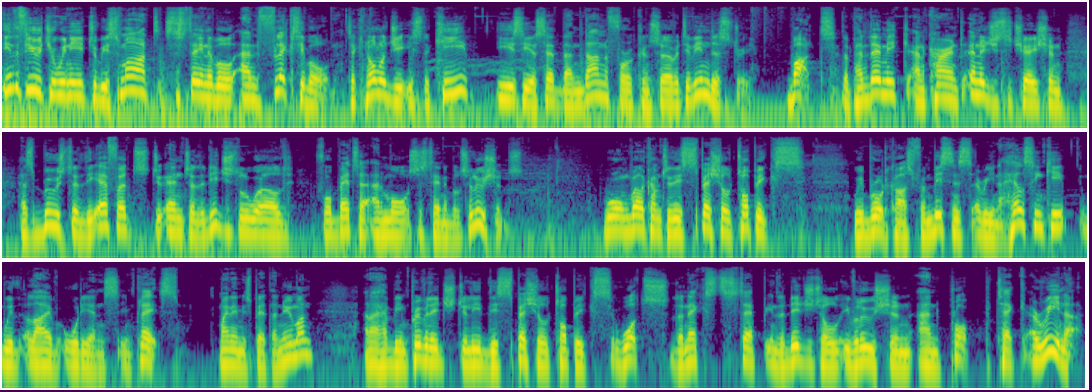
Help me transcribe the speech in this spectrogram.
In the future, we need to be smart, sustainable, and flexible. Technology is the key, easier said than done for a conservative industry. But the pandemic and current energy situation has boosted the efforts to enter the digital world for better and more sustainable solutions. Warm welcome to this special topics we broadcast from Business Arena Helsinki with a live audience in place. My name is Peter Nyman, and I have been privileged to lead this special topics What's the next step in the digital evolution and prop tech arena?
